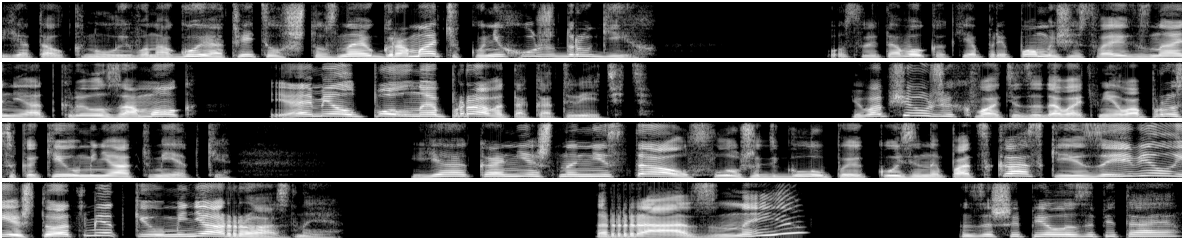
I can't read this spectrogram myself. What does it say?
Я толкнул его ногой и ответил, что знаю грамматику не хуже других. После того, как я при помощи своих знаний открыл замок, я имел полное право так ответить. И вообще уже хватит задавать мне вопросы, какие у меня отметки. Я, конечно, не стал слушать глупые Кузины подсказки и заявил ей, что отметки у меня разные. «Разные?» — зашипела запятая.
